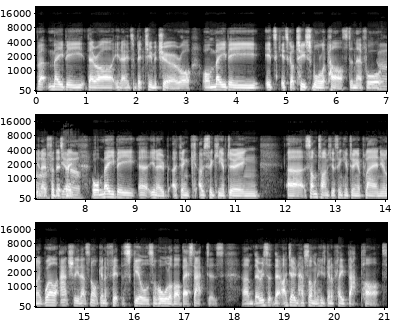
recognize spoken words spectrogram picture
but maybe there are you know it's a bit too mature or or maybe it's it's got too small a cast and therefore oh, you know ah, for this yeah. or maybe uh, you know I think I was thinking of doing uh, sometimes you're thinking of doing a play and you're like, well, actually, that's not going to fit the skills of all of our best actors. Um, there is that I don't have someone who's going to play that part.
